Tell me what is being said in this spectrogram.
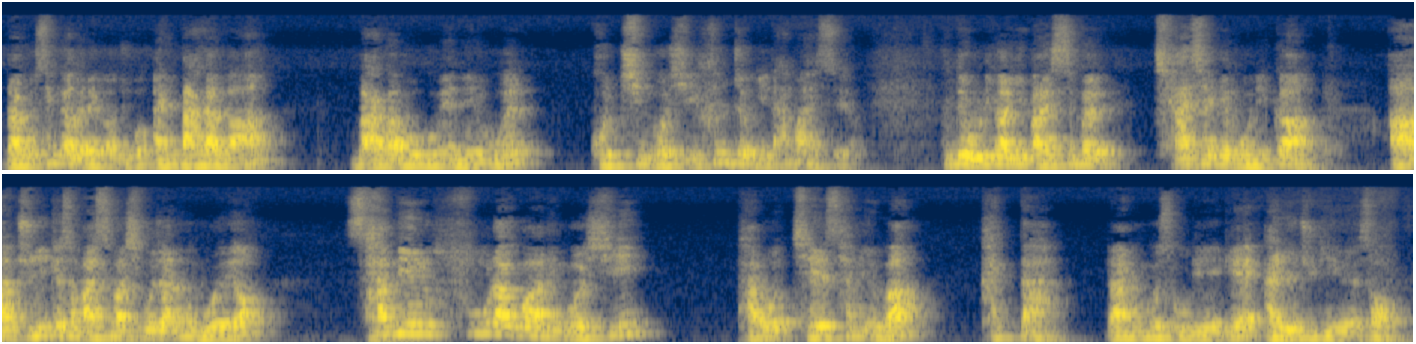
라고 생각을 해가지고 아니 마가가 마가복음의 내용을 고친 것이 흔적이 남아있어요. 근데 우리가 이 말씀을 자세하게 보니까 아 주님께서 말씀하시고자 하는 건 뭐예요? 3일 후라고 하는 것이 바로 제3일과 같다라는 것을 우리에게 알려주기 위해서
